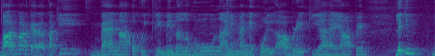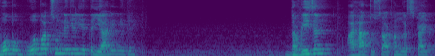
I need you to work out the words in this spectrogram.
बार बार कह रहा था कि मैं ना तो कोई क्रिमिनल हूँ, ना ही मैंने कोई लॉ ब्रेक किया है यहाँ पे। लेकिन वो वो बात सुनने के लिए तैयार ही नहीं थे। The reason I have to start hunger strike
